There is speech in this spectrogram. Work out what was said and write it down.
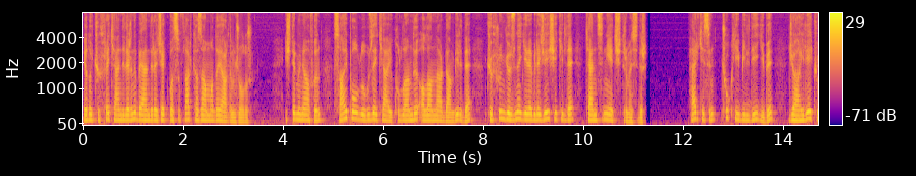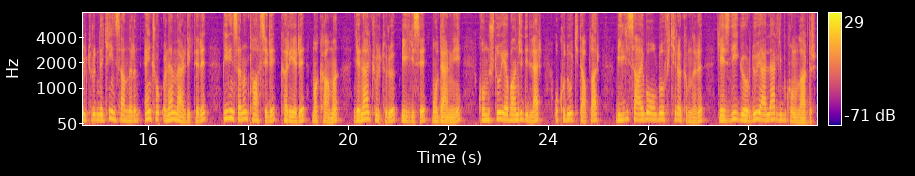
ya da küfre kendilerini beğendirecek vasıflar kazanmada yardımcı olur. İşte münafığın sahip olduğu bu zekayı kullandığı alanlardan biri de küfrün gözüne girebileceği şekilde kendisini yetiştirmesidir. Herkesin çok iyi bildiği gibi cahiliye kültüründeki insanların en çok önem verdikleri bir insanın tahsili, kariyeri, makamı, genel kültürü, bilgisi, modernliği, konuştuğu yabancı diller, okuduğu kitaplar, bilgi sahibi olduğu fikir akımları, gezdiği gördüğü yerler gibi konulardır.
